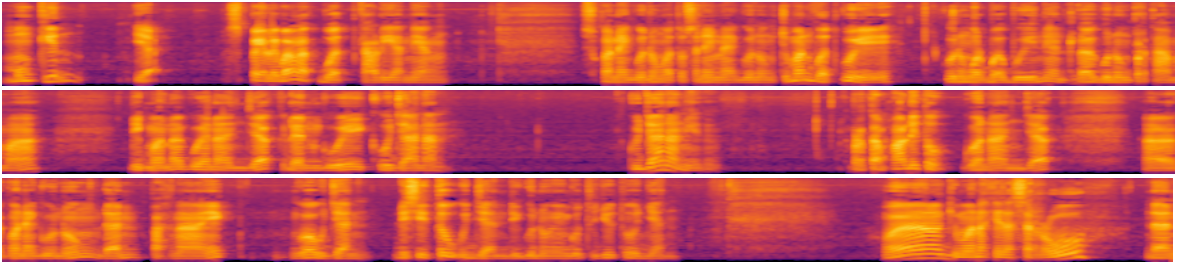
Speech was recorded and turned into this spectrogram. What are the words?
mungkin ya sepele banget buat kalian yang suka naik gunung atau sering naik gunung. Cuman buat gue Gunung Merbabu ini adalah gunung pertama di mana gue nanjak dan gue kehujanan. Kehujanan gitu. Pertama kali tuh gue nanjak uh, gue naik gunung dan pas naik gue hujan di situ hujan di gunung yang gue tuju tuh hujan Well, gimana kita seru dan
